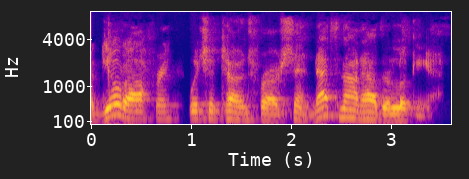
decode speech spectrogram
a guilt offering, which atones for our sin. That's not how they're looking at it.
